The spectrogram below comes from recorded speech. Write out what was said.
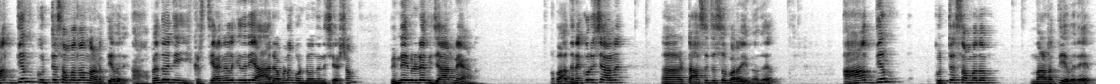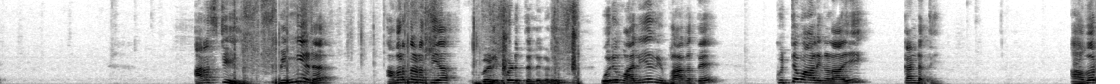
ആദ്യം കുറ്റസമ്മതം നടത്തിയവർ ആ അപ്പൊ എന്താ പറ്റി ഈ ക്രിസ്ത്യാനികൾക്കെതിരെ ആരോപണം കൊണ്ടുവന്നതിന് ശേഷം പിന്നെ ഇവരുടെ വിചാരണയാണ്. അപ്പൊ അതിനെക്കുറിച്ചാണ് ടാസിറ്റസ് പറയുന്നത്. ആദ്യം കുറ്റസമ്മതം നടത്തിയവരെ അറസ്റ്റ് ചെയ്തു. പിന്നീട് അവർ നടത്തിയ വെളിപ്പെടുത്തലുകളിൽ ഒരു വലിയ വിഭാഗത്തെ കുറ്റവാളികളായി കണ്ടെത്തി. അവർ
